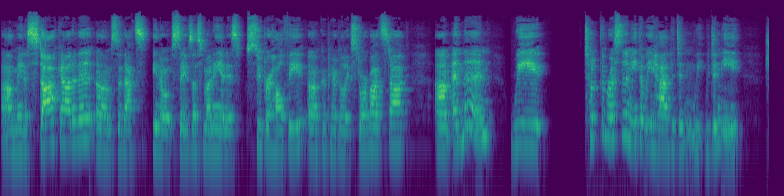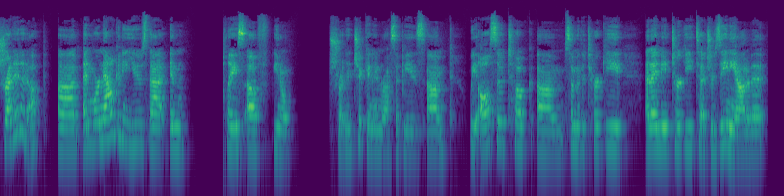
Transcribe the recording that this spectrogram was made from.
uh, made a stock out of it. Um, so that's you know saves us money and is super healthy uh, compared to like store bought stock. Um, and then we took the rest of the meat that we had that didn't we, we didn't eat, shredded it up, um, and we're now going to use that in place of you know shredded chicken in recipes. Um, we also took um, some of the turkey and I made turkey tetrazzini out of it,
